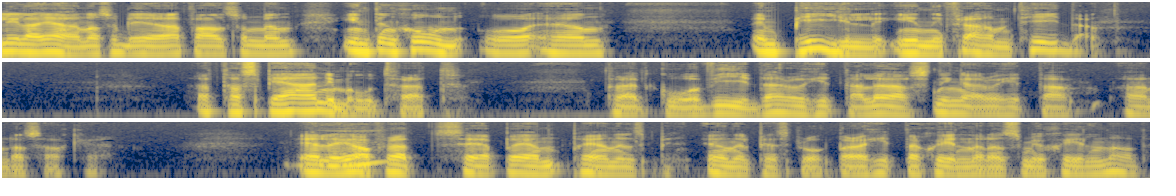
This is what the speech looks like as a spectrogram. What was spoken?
lilla hjärna så blir det i alla fall som en intention och en, en pil in i framtiden. Att ta spjärn emot för att, för att gå vidare och hitta lösningar och hitta andra saker. Eller ja, för att säga på, en, på NLP, NLP-språk, bara hitta skillnaden som gör skillnad.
